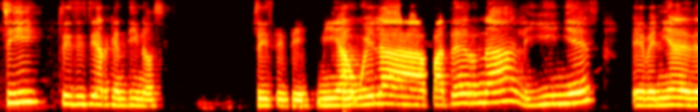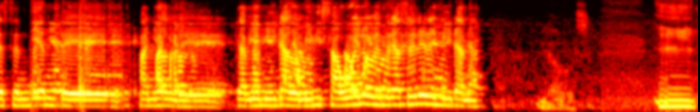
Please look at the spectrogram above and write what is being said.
Sí, sí, sí, sí, argentinos. Sí, sí, sí. Mi abuela paterna, Liguíñez, eh, venía de descendiente español de, que había emigrado. Mi bisabuelo vendría a ser, era inmigrante. ¿Y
